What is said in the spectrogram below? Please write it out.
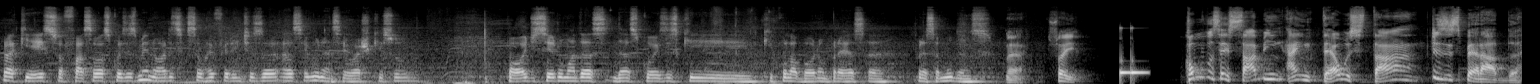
para que eles só façam as coisas menores que são referentes à, à segurança. Eu acho que isso pode ser uma das, das coisas que, que colaboram para essa, essa mudança. É, isso aí. Como você vocês sabem, a Intel está desesperada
